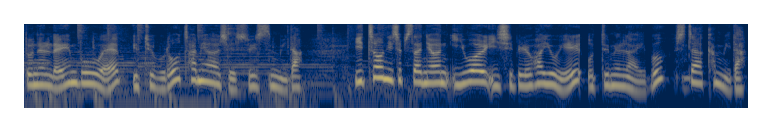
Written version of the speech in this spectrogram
또는 레인보우 앱 유튜브로 참여하실 수 있습니다. 2024년 2월 20일 화요일 오뜨밀 라이브 시작합니다.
